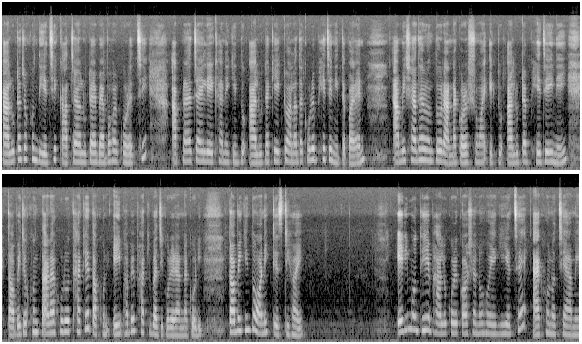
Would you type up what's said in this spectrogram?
আলুটা যখন দিয়েছি, কাঁচা আলুটাই ব্যবহার করেছি। আপনারা চাইলে এখানে কিন্তু আলুটাকে একটু আলাদা করে ভেজে নিতে পারেন। আমি সাধারণত রান্না করার সময় একটু আলুটা ভেজেই নেই। তবে যখন তাড়াহুড়ো থাকে, তখন এইভাবে ফাঁকিবাজি করে রান্না করি। তবে কিন্তু অনেক টেস্টি হয়। এরই মধ্যে ভালো করে কষানো হয়ে গিয়েছে। এখন হচ্ছে আমি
